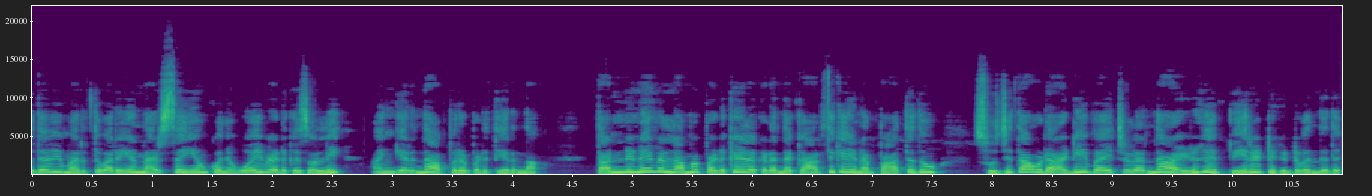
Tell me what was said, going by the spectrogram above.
உதவி மருத்துவரையும் நர்ஸையும் கொஞ்சம் ஓய்வு எடுக்க சொல்லி அங்கிருந்து அப்புறப்படுத்தியிருந்தான். தன் நினைவில்லாமல் படுக்கையில் கிடந்த கார்த்திகேயனை பார்த்ததும் சுஜிதாவோட அடி வயிற்றிலிருந்து அழுகை பீரிட்டுக்கிட்டு வந்தது.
